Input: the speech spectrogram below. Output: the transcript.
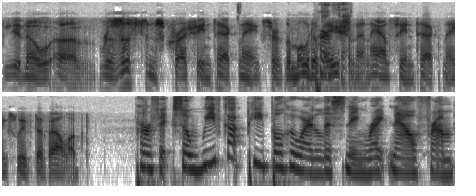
you know, uh, resistance crushing techniques or the motivation enhancing techniques we've developed. Perfect. So we've got people who are listening right now from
